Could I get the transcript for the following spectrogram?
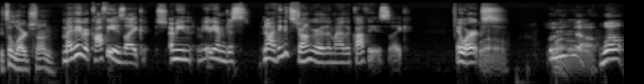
It's a large sun. My favorite coffee is like I mean, maybe I'm just no, I think it's stronger than my other coffees. Like it works. Whoa. Ooh, no. Well,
